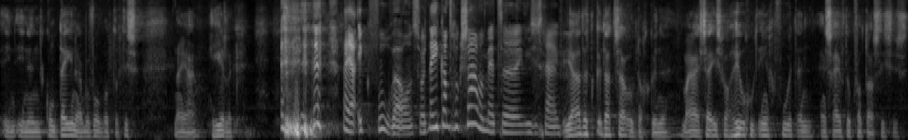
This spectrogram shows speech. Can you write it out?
in, in een container bijvoorbeeld. Dat is, nou ja, heerlijk. Nou ja, ik voel wel een soort... Nee, je kan toch ook samen met eh Elise schrijven? Ja, dat, dat zou ook nog kunnen. Maar zij is wel heel goed ingevoerd en, en schrijft ook fantastisch. Dus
